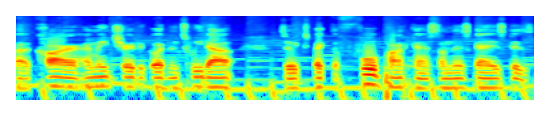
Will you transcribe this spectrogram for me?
uh, car, I made sure to go ahead and tweet out to expect the full podcast on this, guys, because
